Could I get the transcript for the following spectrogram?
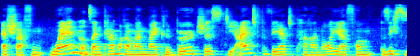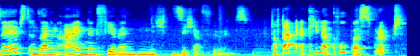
erschaffen Wen und sein Kameramann Michael Burgess die altbewährte Paranoia vom sich selbst in seinen eigenen vier Wänden nicht sicher fühlens. Doch dank Akila Coopers Script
